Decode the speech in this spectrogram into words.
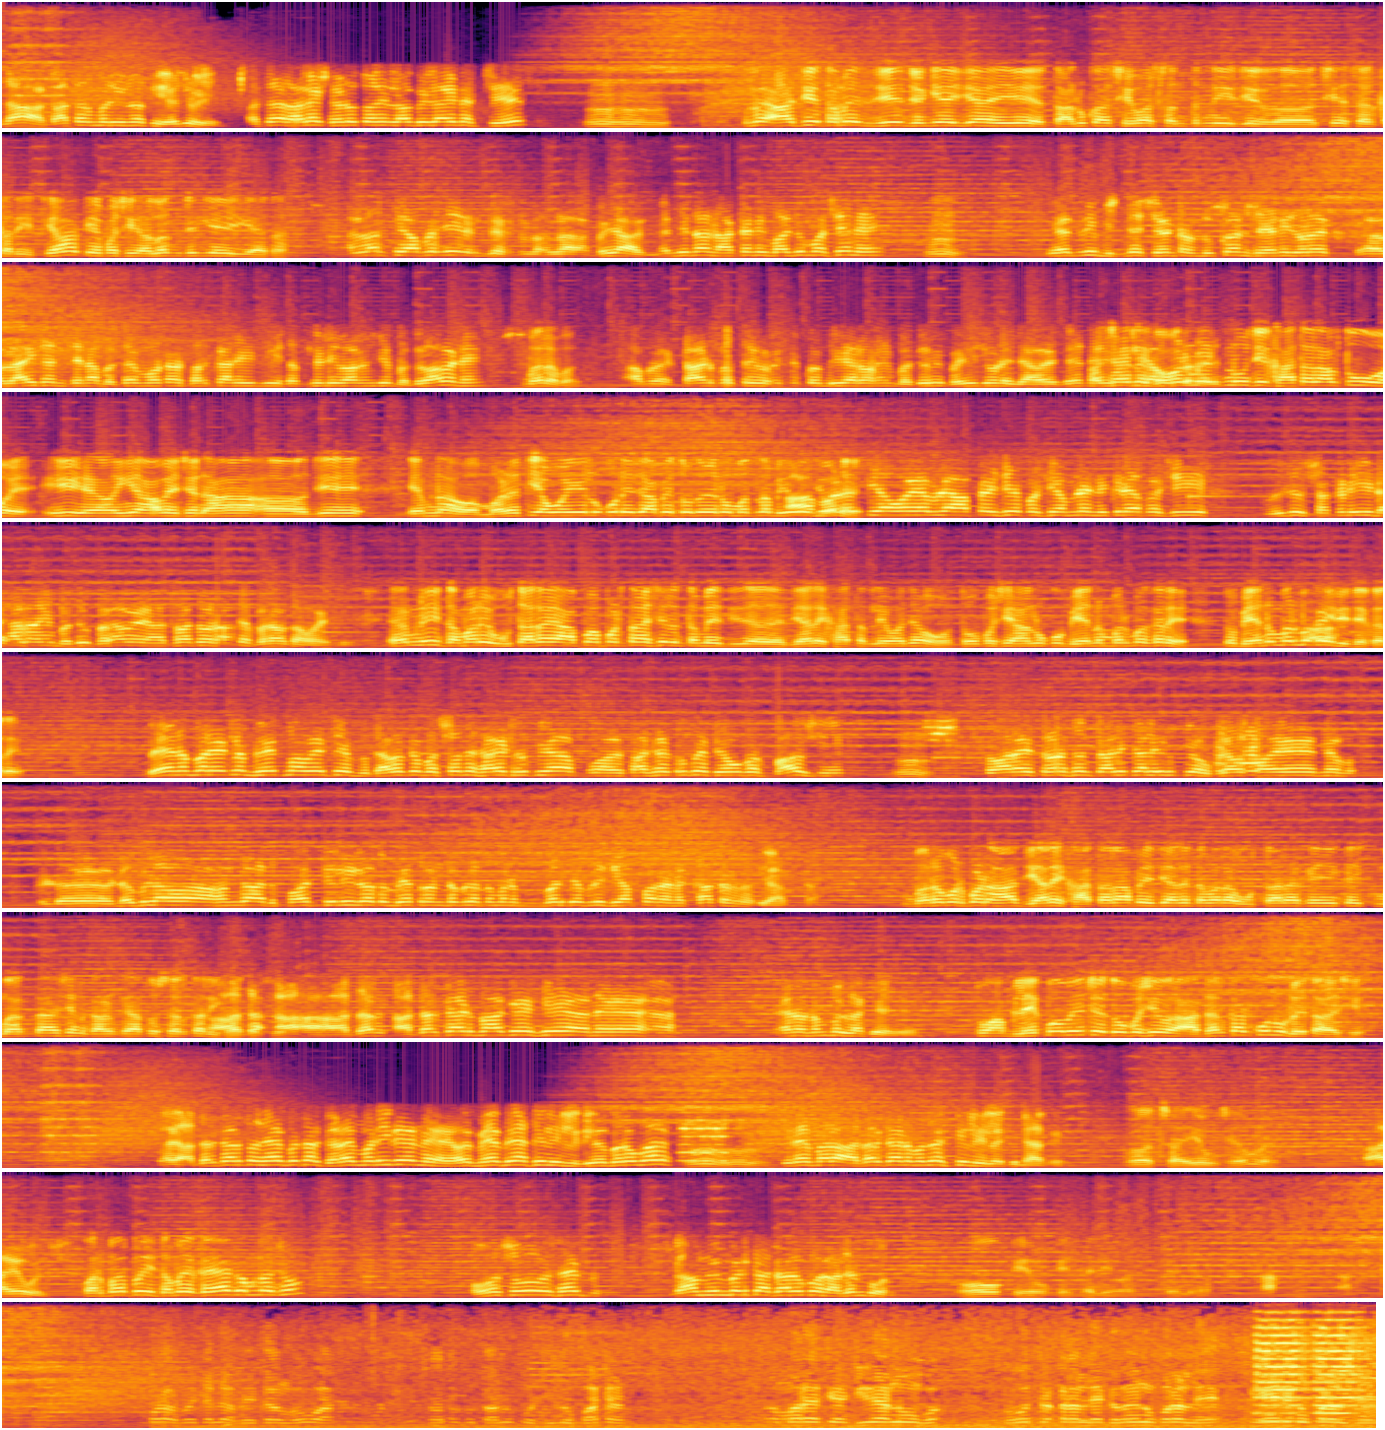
ના કાતર મળ્યું નથી હજુ. અત્યારે હાલે ખેડૂતોની લાભી લાઈન જ છે. હમ હમ. એટલે આજે તમે જે જગ્યાએ ગયા એ તાલુકા સેવા સંતની જે છે સરકારી ત્યાં કે પછી અલગ જગ્યાએ ગયા હતા? અલગથી આપણે જે ભૈયા ગંજના નાકાની બાજુમાં છે ને હમ બિઝનેસ સેન્ટર દુકાન છે એની જોડે લાયસન્સ છે એના બધા મોટા સરકારી જે સબસિડી વાળું જે બધું આવે ને બરાબર. આપણે તાડપત્રી હોય કે કોઈ બિયારણ હોય બધું ભાઈ જોડે જ આવે છે અચ્છા એટલે ગવર્મેન્ટનું જે ખાતર આવતું હોય એ અહીંયા આવે છે ને આ જે એમના મળતિયા હોય એ લોકોને જ આપે તો એનો મતલબ એવો મળતિયા હોય એમને આપે છે પછી અમને નીકળ્યા પછી બીજું સકડી ડાલા એ બધું ભરાવે અથવા તો રાતે ભરાવતા હોય છે. એમ નહીં તમારે ઉતારા આપવા પડતા હશે ને તમે જ્યારે ખાતર લેવા જાઓ તો પછી આ લોકો બે નંબરમાં કરે. તો બે નંબરમાં કઈ રીતે કરે? બે નંબર એટલે બ્લેકમાં વેચે. ધારો કે બસો ને સાઠ રૂપિયા સાસઠ રૂપિયા તેવો ભાવ છે હમ. તો આરે ત્રણસો ને ચાલીસ ચાલીસ રૂપિયા ઉઘરાવતા હોય ને ડબલા હંગાત પાંચ થેલી લો તો બે ત્રણ ડબલા તમને બળજબરીથી આપવાના અને ખાતર નથી આપતા. બરોબર પણ આ જ્યારે ખાતર આપે ત્યારે તમારા ઉતારા કે ઈ કંઈક માંગતા હશે ને? કારણ કે આ તો સરકારી ખાતર છે. આધાર આધાર કાર્ડ માગે છે અને એનો નંબર લખે છે. તો આ બ્લેકમાં વેચે તો પછી આધાર કાર્ડ કોનું લેતા હશે? ભાઈ આધાર કાર્ડ તો સાહેબ અત્યારે ઘરે મળી રહે ને. હવે મેં બે થેલી લીધી હોય બરોબર? હમ હમ. એટલે મારા આધાર કાર્ડ બધા થેલી લખી નાખે. અચ્છા એવું છે એમ ને? હા એવું જ. પરબતભાઈ તમે કયા ગામના છો? હું શું સાહેબ ગામ લીંબડકા તાલુકો રાધનપુર. ઓકે ઓકે ધન્યવાદ ધન્યવાદ. થોડા બદલા ભેગામ હોવા સાતરપુર તાલુકો જિલ્લો પાટણ. અમારે ત્યાં જીરાનું વાવેતર કરેલ છે ગવેનું કરેલ છે કેરીનું કરેલ છે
